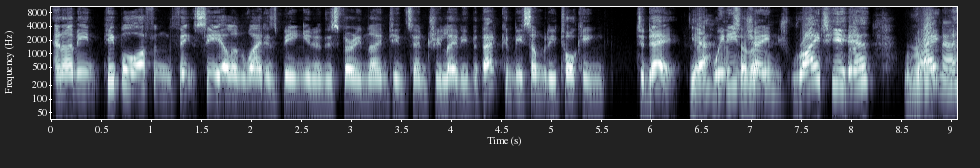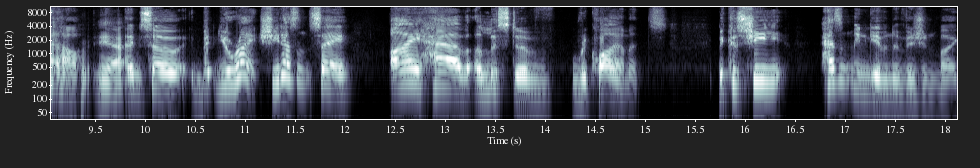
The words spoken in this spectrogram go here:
And I mean, people often think, see Ellen White as being, you know, this very 19th century lady, but that could be somebody talking today. Yeah, We need absolutely. change right here, right, now. Yeah. And so, but you're right. She doesn't say, I have a list of requirements because she hasn't been given a vision by,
